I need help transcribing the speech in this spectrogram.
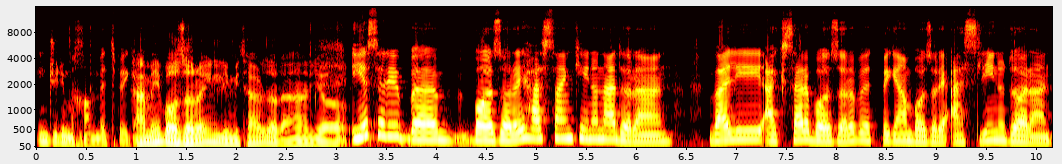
اینجوری می‌خوام بهت بگم. همه بازارها این لیمیتر دارن یا؟ یه سری بازارهایی هستن که اینو ندارن. ولی اکثر بازارها بهت بگم بازار اصلی اینو دارن.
